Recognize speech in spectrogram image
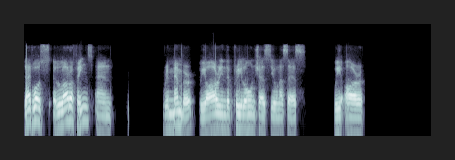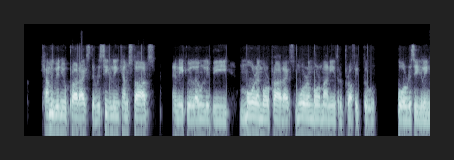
That was a lot of things, and remember, we are in the pre-launch, as Jonas says. We are coming with new products. The residual income starts, and it will only be more and more products, more and more money into the profit pool for residual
